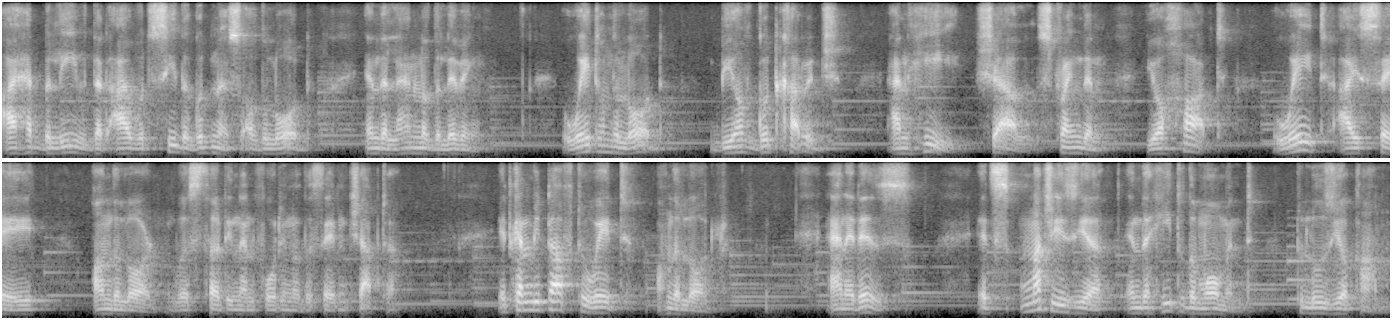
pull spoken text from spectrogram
I had believed that I would see the goodness of the Lord in the land of the living. Wait on the Lord, be of good courage, and he shall strengthen your heart. Wait, I say, on the Lord. Verse 13 and 14 of the same chapter. It can be tough to wait on the Lord, and it is. It's much easier in the heat of the moment to lose your calm.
